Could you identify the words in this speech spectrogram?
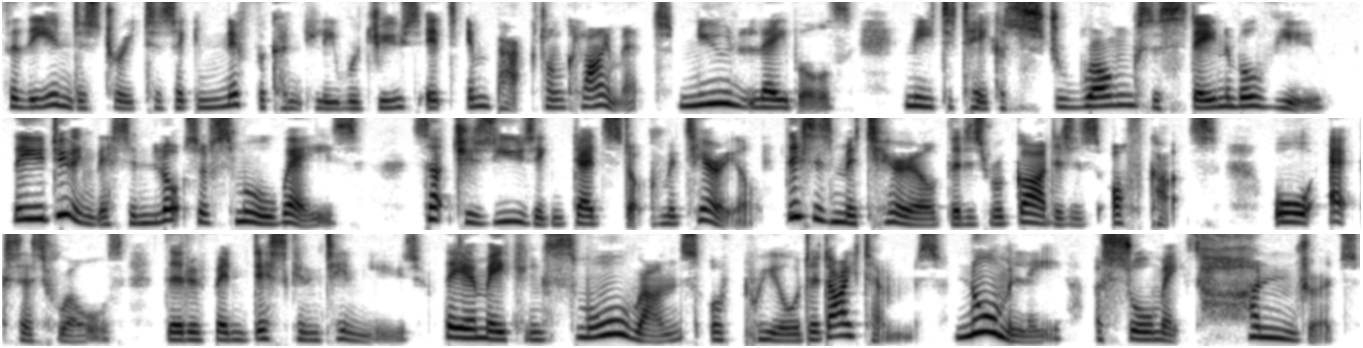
for the industry to significantly reduce its impact on climate. New labels need to take a strong sustainable view. They are doing this in lots of small ways, such as using dead stock material. This is material that is regarded as offcuts or excess rolls that have been discontinued. They are making small runs of pre-ordered items. Normally, a store makes hundreds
